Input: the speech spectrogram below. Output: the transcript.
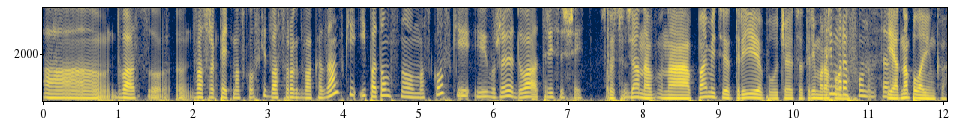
2,45 а, московский, 2,42 казанский, и потом снова московский, и уже 2,36. То есть у тебя на, на памяти три, получается, три марафона? Три марафона, да. И одна половинка?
